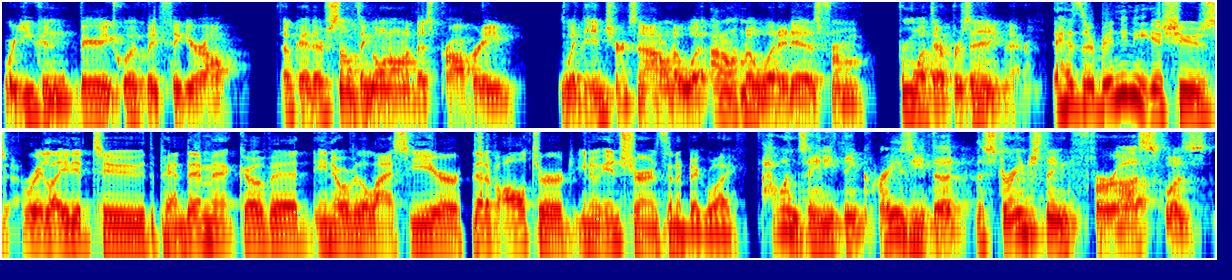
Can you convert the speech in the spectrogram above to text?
where you can very quickly figure out, okay, there's something going on at this property with insurance, and I don't know what I don't know what it is from from what they're presenting there. Has there been any issues related to the pandemic, COVID, you know, over the last year that have altered, you know, insurance in a big way? I wouldn't say anything crazy. The the strange thing for us was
